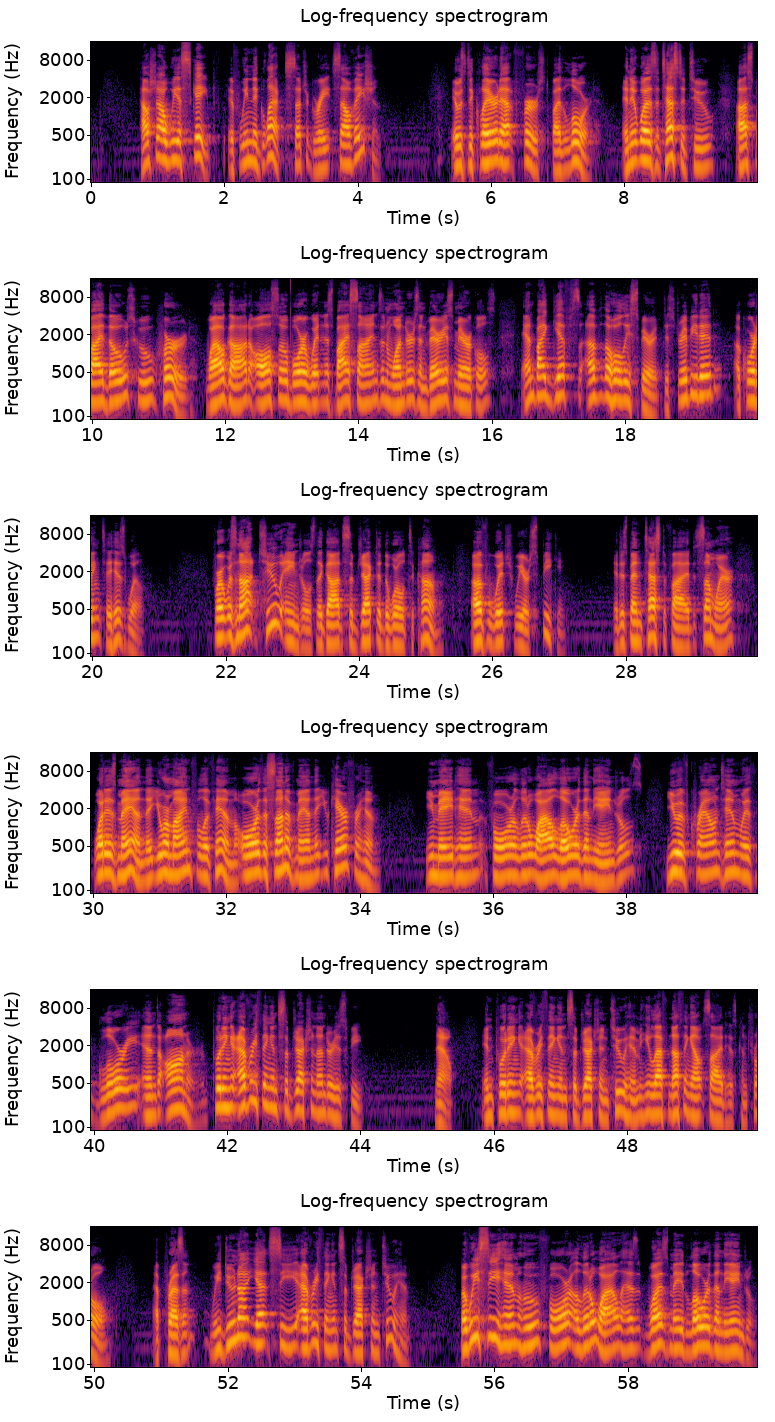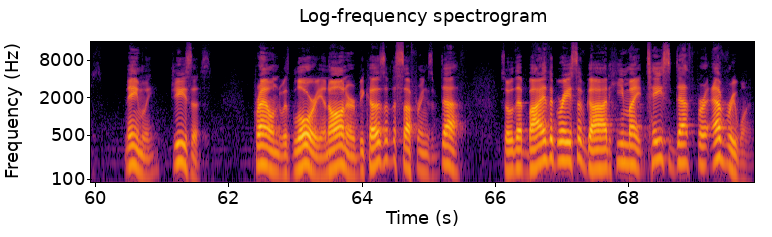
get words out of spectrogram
how shall we escape if we neglect such a great salvation? It was declared at first by the Lord and it was attested to us by those who heard, while God also bore witness by signs and wonders and various miracles, and by gifts of the Holy Spirit, distributed according to his will. For it was not to angels that God subjected the world to come, of which we are speaking. It has been testified somewhere What is man that you are mindful of him, or the Son of Man that you care for him? You made him for a little while lower than the angels. You have crowned him with glory and honor, putting everything in subjection under his feet. Now, in putting everything in subjection to him, he left nothing outside his control. At present, we do not yet see everything in subjection to him. But we see him who, for a little while, has, was made lower than the angels, namely, Jesus crowned with glory and honor because of the sufferings of death, so that by the grace of God he might taste death for everyone.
